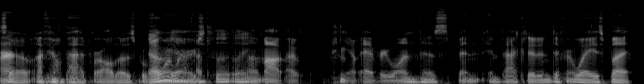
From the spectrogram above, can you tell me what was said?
So I feel bad for all those Oh, performers. yeah, absolutely. Um, I, I, you know, everyone has been impacted in different ways, but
